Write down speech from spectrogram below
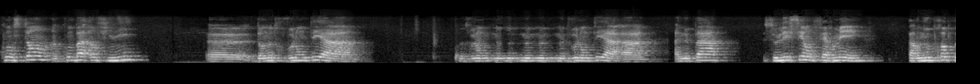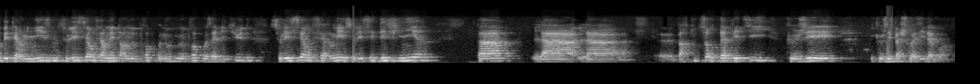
constant, un combat infini euh, dans notre volonté à, notre, volonté à, ne pas se laisser enfermer par nos propres déterminismes, se laisser enfermer par nos propres, nos, propres habitudes, se laisser enfermer, se laisser définir par, la, la, euh, par toutes sortes d'appétits que j'ai et que je n'ai pas choisi d'avoir.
